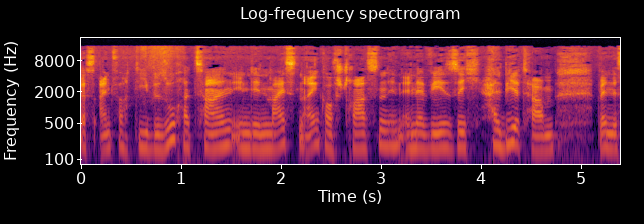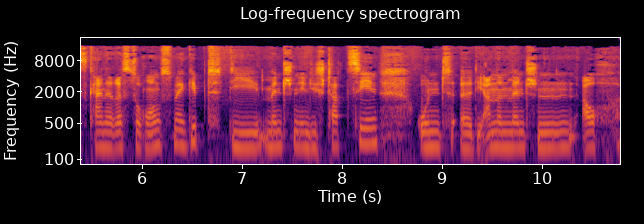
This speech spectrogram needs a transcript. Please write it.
dass einfach die Besucherzahlen in den meisten Einkaufsstraßen Straßen in NRW sich halbiert haben. Wenn es keine Restaurants mehr gibt, die Menschen in die Stadt ziehen und äh, die anderen Menschen auch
